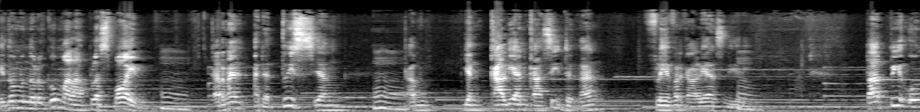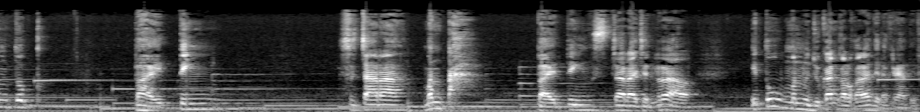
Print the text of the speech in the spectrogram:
Itu menurutku malah plus point Hmm. karena ada twist yang Hmm. kamu yang kalian kasih dengan flavor kalian sendiri. Hmm. Tapi untuk biting secara mentah, biting secara general itu menunjukkan kalau kalian tidak kreatif.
